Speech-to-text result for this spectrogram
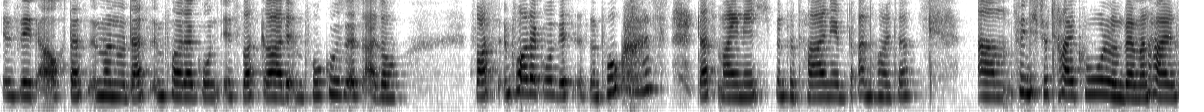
ihr seht auch, dass immer nur das im Vordergrund ist, was gerade im Fokus ist. Also was im Vordergrund ist, ist im Fokus. Das meine ich. Ich bin total nebendran heute. Ähm, Finde ich total cool und wenn man halt,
